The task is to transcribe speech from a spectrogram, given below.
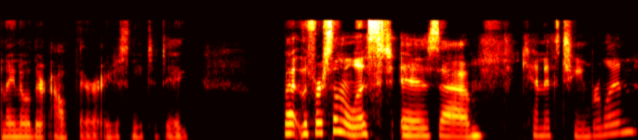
and I know they're out there. I just need to dig. But the first on the list is um, Kenneth Chamberlain.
